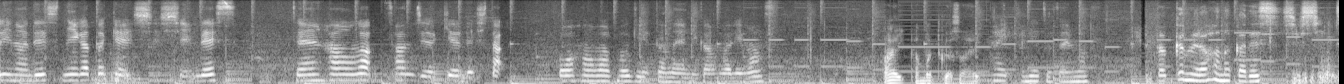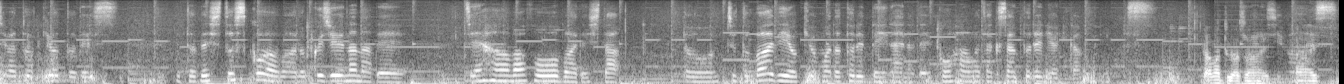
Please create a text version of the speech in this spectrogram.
里奈です。新潟県出身です。前半は39でした。後半はボギーとのように頑張ります。はい頑張ってください。はいありがとうございます。奥村ほのかです。出身地は東京都です。えっとベストスコアは67で前半は4オーバーでした。えっとちょっとバーディーを今日まだ取れていないので後半はたくさん取れるように頑張ります。頑張ってください。お願いします、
